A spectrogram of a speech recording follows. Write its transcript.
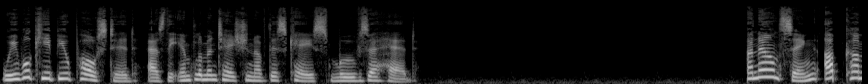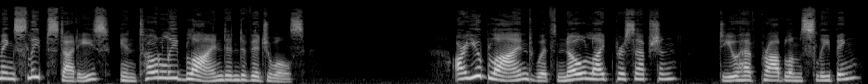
We will keep you posted as the implementation of this case moves ahead. Announcing upcoming sleep studies in totally blind individuals. Are you blind with no light perception? Do you have problems sleeping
